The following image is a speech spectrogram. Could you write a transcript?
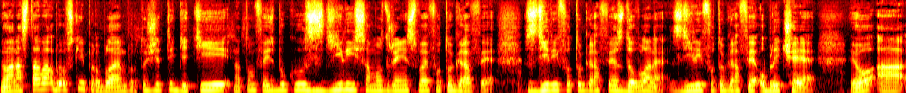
No a nastává obrovský problém, protože ty děti na tom Facebooku sdílí samozřejmě svoje fotografie. Sdílí fotografie z dovolené, sdílí fotografie obličeje. Jo? A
